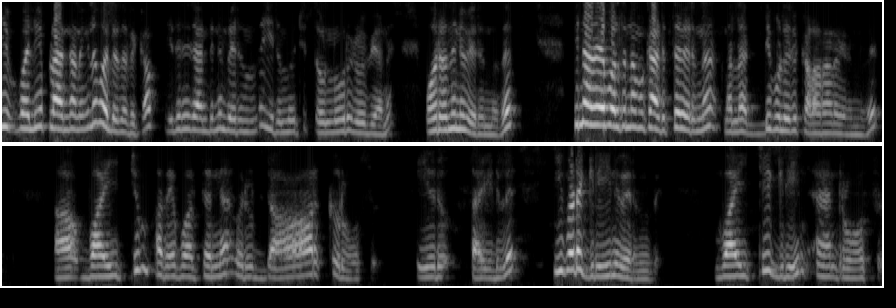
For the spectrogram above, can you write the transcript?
ഈ വലിയ പ്ലാന്റ് ആണെങ്കിൽ വലുതെടുക്കാം ഇതിന് രണ്ടിനും വരുന്നത് ഇരുന്നൂറ്റി തൊണ്ണൂറ് രൂപയാണ് ഓരോന്നിനും വരുന്നത്. പിന്നെ അതേപോലെ തന്നെ നമുക്ക് അടുത്ത് വരുന്ന നല്ല അടിപൊളി ഒരു കളറാണ് വരുന്നത്. വൈറ്റും അതേപോലെ തന്നെ ഒരു ഡാർക്ക് റോസ് ഈ ഒരു സൈഡിൽ ഇവിടെ ഗ്രീന് വരുന്നത്. വൈറ്റ് ഗ്രീൻ ആൻഡ് റോസ്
